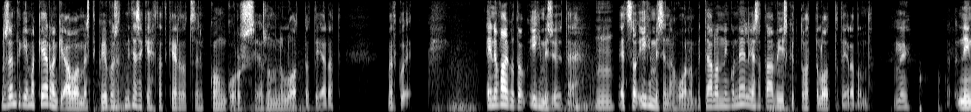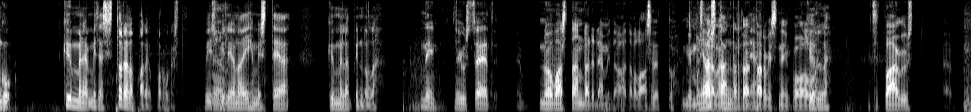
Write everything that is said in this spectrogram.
No sen takia mä kerronkin avoimesti, kun joku sanoo, että miten sä kehtaat kertoa, nyt konkurssi ja sulla on mennyt luottotiedot. Mä, että kun ei ne vaikuta ihmisyyteen. Mm. Että se on ihmisenä huonompi. Täällä on niin kuin 450 000 luottotiedotonta. Niin. Niin kuin 10, mitä siis todella paljon porukasta. 5 Joo. miljoonaa ihmistä ja 10 pinnalla. Niin. Ja just se, että ne on vaan standardeja, mitä on tavallaan asetettu. Ne on standardeja. ta- tarvitsisi niinku olla. Kyllä, Sitten sit vaan just äh,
